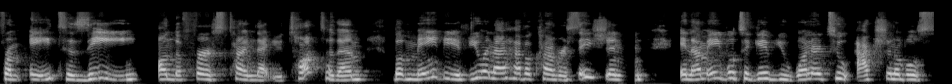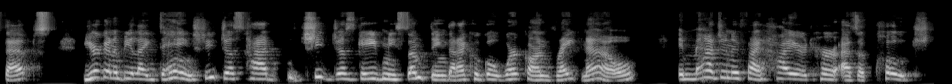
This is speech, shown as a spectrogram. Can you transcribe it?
from A to Z on the first time that you talk to them, but maybe if you and I have a conversation and I'm able to give you one or two actionable steps, you're going to be like, dang, she just had, she just gave me something that I could go work on right now. Imagine if I hired her as a coach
